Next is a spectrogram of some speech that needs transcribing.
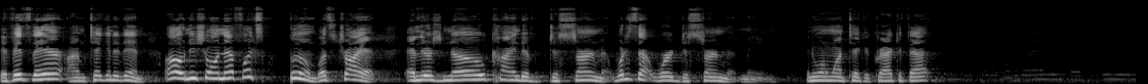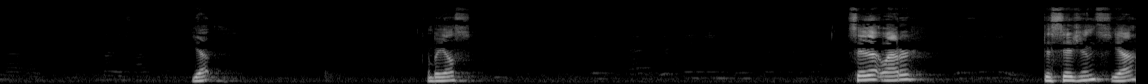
if it's there, I'm taking it in. Oh, new show on Netflix? Boom, let's try it. And there's no kind of discernment. What does that word discernment mean? Anyone want to take a crack at that? Yep. Anybody else? Say that louder. Decisions, yeah.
